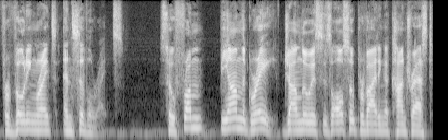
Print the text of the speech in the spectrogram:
for voting rights and civil rights. So, from beyond the grave, John Lewis is also providing a contrast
